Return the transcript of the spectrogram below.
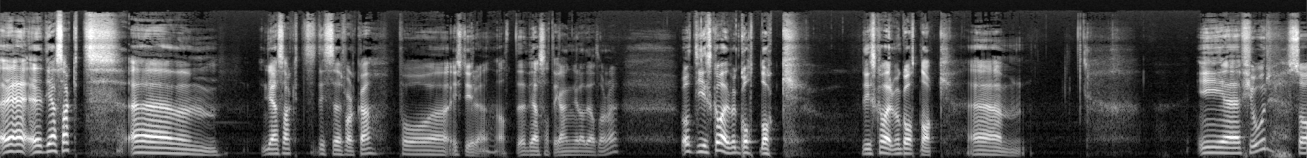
eh, de har sagt eh, De har sagt, disse folka på, i styret, at de har satt i gang radiatorene. Og at de skal være godt nok. De skal varme godt nok. Um, I uh, fjor så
